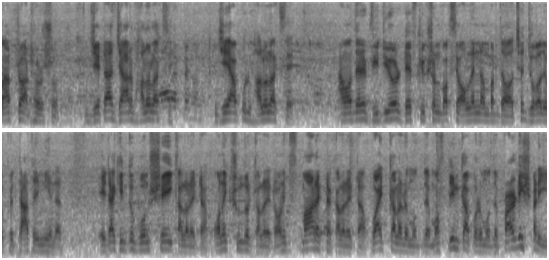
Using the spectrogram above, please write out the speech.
মাত্র আঠারোশো। যেটা যার ভালো লাগছে, যে আপুর ভালো লাগছে, আমাদের ভিডিওর ডেসক্রিপশন বক্সে অনলাইন নাম্বার দেওয়া আছে, যোগাযোগ করে তাড়াতাড়ি নিয়ে নেন। এটা কিন্তু বোন সেই কালার এটা। অনেক সুন্দর কালার এটা, অনেক স্মার্ট একটা কালার এটা। হোয়াইট কালারের মধ্যে, মসলিন কাপড়ের মধ্যে, পার্টি শাড়ি।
